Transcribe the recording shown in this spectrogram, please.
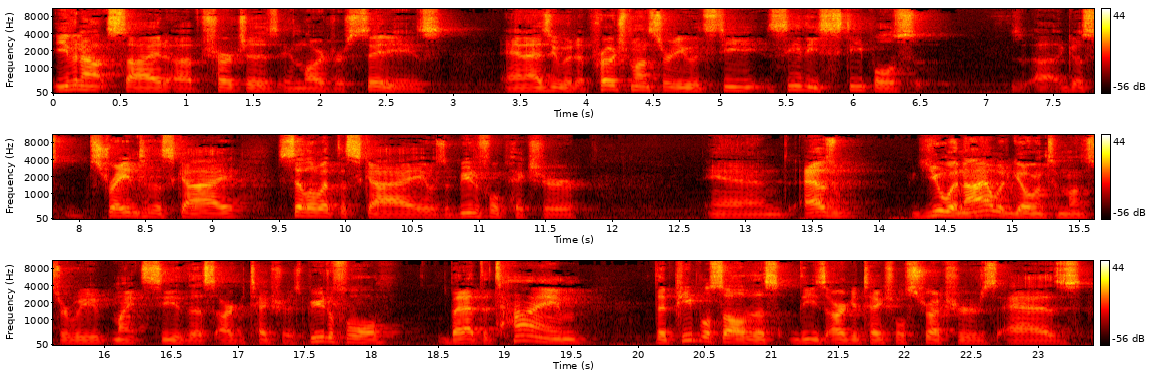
even outside of churches in larger cities. And as you would approach Munster, you would see, see these steeples uh, go straight into the sky, silhouette the sky. It was a beautiful picture. And as you and I would go into Munster, we might see this architecture as beautiful, but at the time, the people saw this, these architectural structures as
